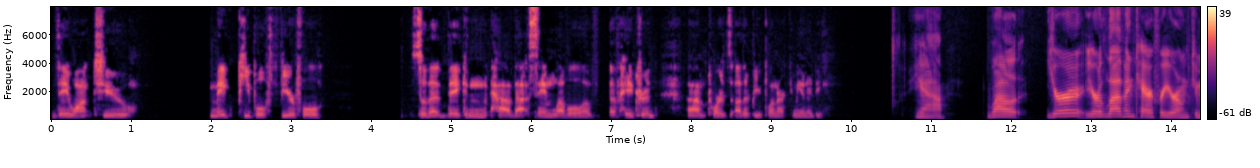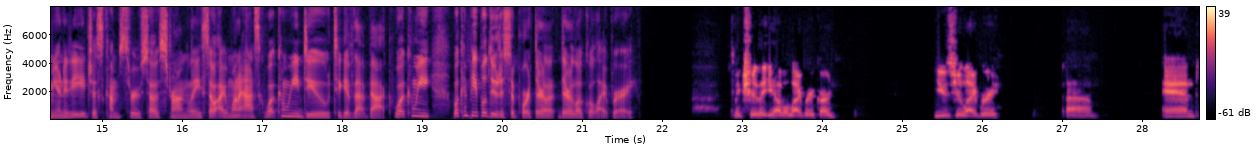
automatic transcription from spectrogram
they want to make people fearful so that they can have that same level of, of hatred um, towards other people in our community. Yeah. Well, your your love and care for your own community just comes through so strongly. So I want to ask, what can we do to give that back? What can we what can people do to support their their local library? Make sure that you have a library card use your library um, and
